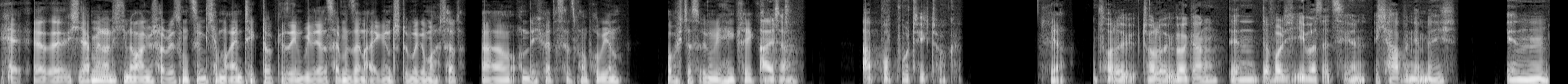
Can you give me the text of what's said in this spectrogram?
Äh, Ich habe mir noch nicht genau angeschaut, wie es funktioniert. Ich habe nur einen TikTok gesehen, wie der das halt mit seiner eigenen Stimme gemacht hat. Äh, Und ich werde das jetzt mal probieren, ob ich das irgendwie hinkriege. Alter, apropos TikTok. Toller, toller Übergang, denn da wollte ich eh was erzählen. Ich habe nämlich in,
